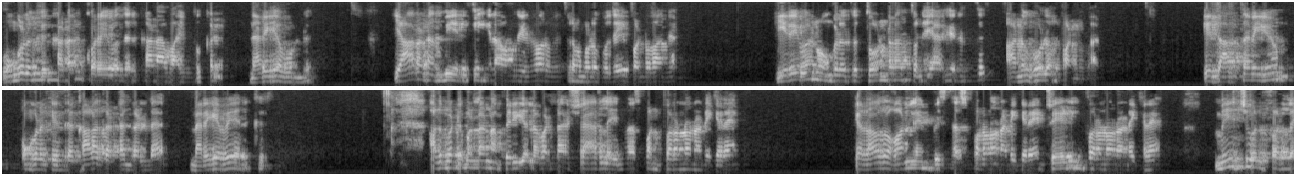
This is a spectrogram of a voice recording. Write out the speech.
உங்களுக்கு கடன் குறைவதற்கான வாய்ப்புகள் நிறைய உண்டு. யாரை நம்பி இருக்கீங்களோ அவங்க இன்னொரு விதத்துல உங்களுக்கு உதவி பண்ணுவாங்க. இறைவன் உங்களுக்கு தோன்றா துணையாக இருந்து அனுகூலம் பண்ணுவார். இது அத்தனையும் உங்களுக்கு இந்த காலகட்டங்கள்ல நிறையவே இருக்கு. அது மட்டும் இல்ல நான் பெரிய லெவல்ல ஷேர்ல இன்வெஸ்ட்மெண்ட் பண்ணணும்னு நினைக்கிறேன். ஏதாவது ஆன்லைன் பிஸ்னஸ் பண்ணணும்னு நினைக்கிறேன் ட்ரேடிங் பண்ணணும்னு நினைக்கிறேன். மியூச்சுவல் ஃபண்ட்ல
